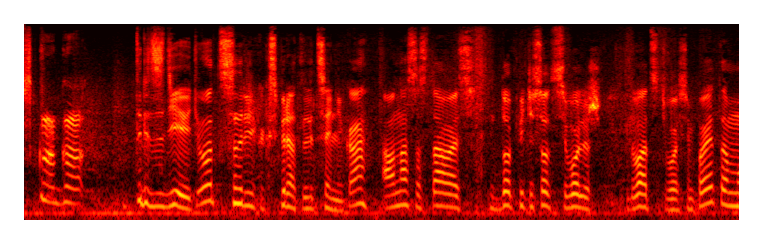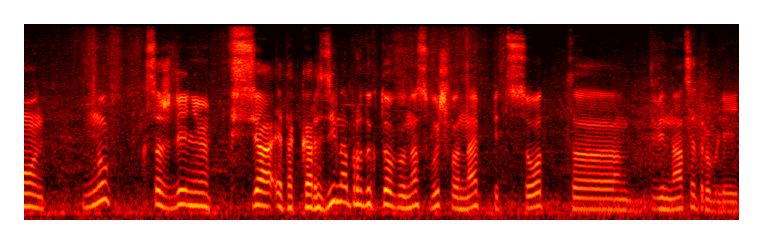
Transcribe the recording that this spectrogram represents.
сколько? 39. Вот смотри, как спрятали ценник, а? А у нас осталось до 500 всего лишь 28. Поэтому, ну, к сожалению, вся эта корзина продуктовая у нас вышла на 512 рублей.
